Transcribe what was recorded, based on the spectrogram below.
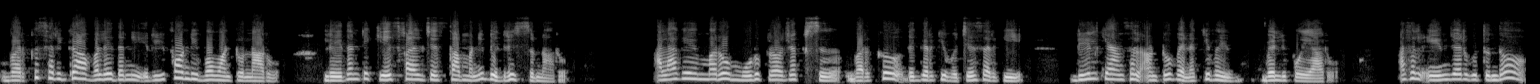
వర్క్ సరిగ్గా అవ్వలేదని రీఫండ్ ఇవ్వమంటున్నారు. లేదంటే కేసు ఫైల్ చేస్తామని బెదిరిస్తున్నారు. అలాగే మరో మూడు ప్రాజెక్ట్స్ వర్క్ దగ్గరికి వచ్చేసరికి డీల్ క్యాన్సిల్ అంటూ వెనక్కి వెళ్ళిపోయారు. అసలు ఏం జరుగుతుందో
